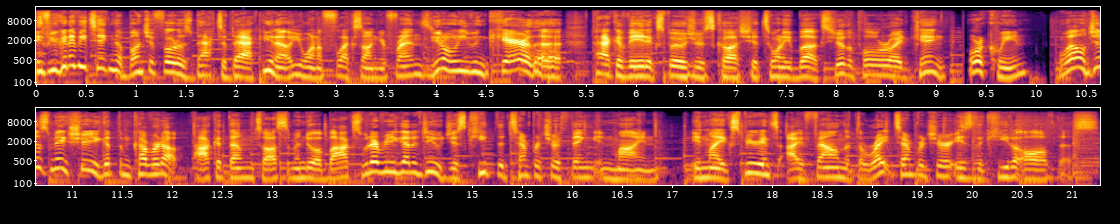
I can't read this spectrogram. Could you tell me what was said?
If you're gonna be taking a bunch of photos back to back, you know, you wanna flex on your friends, you don't even care that a pack of 8 exposures cost you 20 bucks. You're the Polaroid king or queen. Well, just make sure you get them covered up. Pocket them, toss them into a box, whatever you gotta do, just keep the temperature thing in mind. In my experience, I found that the right temperature is the key to all of this.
